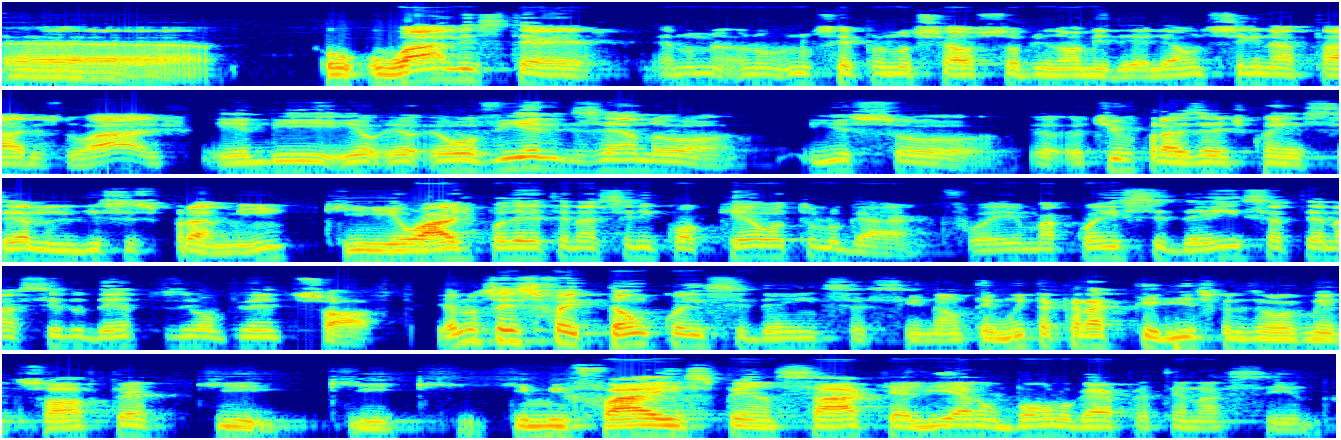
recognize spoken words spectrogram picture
é, o, o Alistair, eu não, eu não, sei pronunciar o sobrenome dele, é um dos signatários do ágil. Ele, eu, eu, eu ouvi ele dizendo isso, eu, tive o prazer de conhecê-lo, ele disse isso para mim, que o ágil poderia ter nascido em qualquer outro lugar. Foi uma coincidência ter nascido dentro do desenvolvimento de software. Eu não sei se foi tão coincidência assim, não. Tem muita característica do desenvolvimento de software que, que, que, que me faz pensar que ali era um bom lugar para ter nascido.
